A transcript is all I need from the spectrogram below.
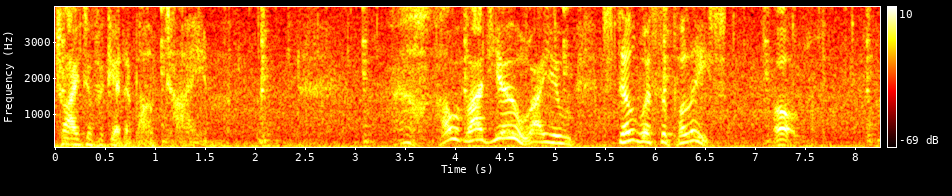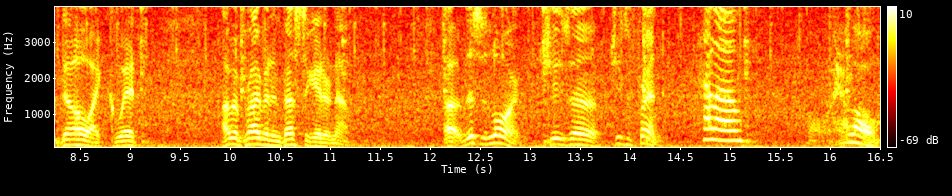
try to forget about time. How about you? Are you still with the police? Oh, no, I quit. I'm a private investigator now. Uh, this is Lauren. She's a, she's a friend. Hello. Oh, hello,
